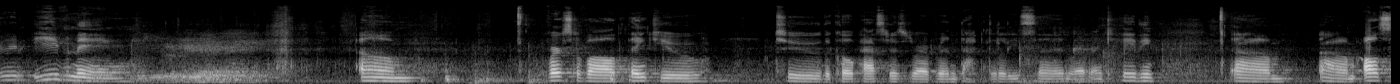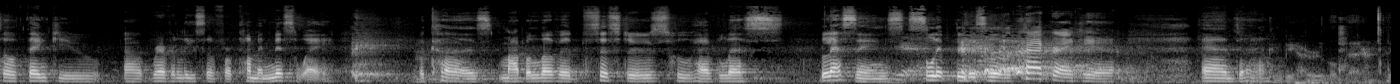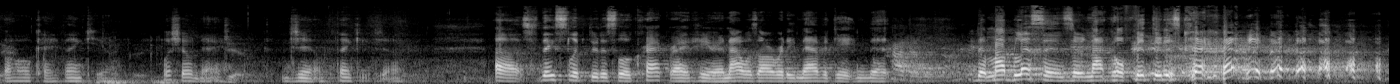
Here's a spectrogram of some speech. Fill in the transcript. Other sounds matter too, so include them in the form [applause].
Good evening. Um, first of all, thank you to the co pastors, Reverend Dr. Lisa and Reverend Katie. Um, um, also, thank you, uh, Reverend Lisa, for coming this way because my beloved sisters who have less blessings slipped through this little crack right here. And uh, can be heard a little better. Oh, okay, thank you. What's your name? Jim. Jim. Thank you, Jim. Uh, they slipped through this little crack right here, and I was already navigating that. That my blessings are not going to fit through this [laughs] crack right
